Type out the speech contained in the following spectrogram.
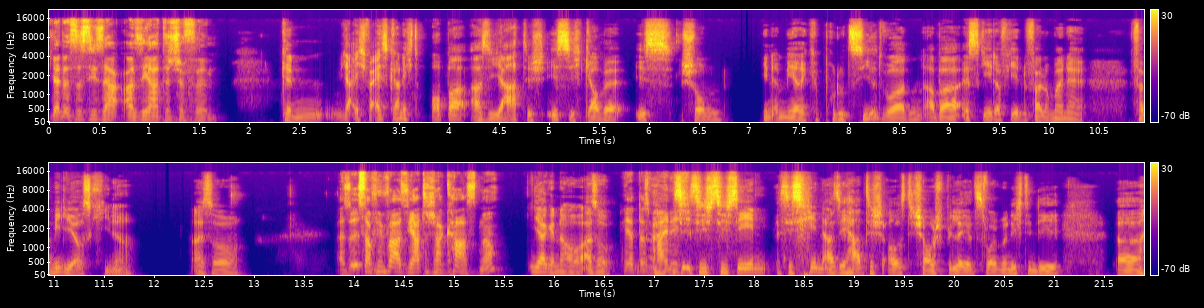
Ja, das ist dieser asiatische Film. Gen ja, ich weiß gar nicht, ob er asiatisch ist. Ich glaube, er ist schon in Amerika produziert worden, aber es geht auf jeden Fall um eine Familie aus China. Also, Also ist auf jeden Fall asiatischer Cast, ne? ja genau, also Ja, das meine ich. Sie, sie, sie sehen, sie sehen asiatisch aus, die Schauspieler. Jetzt wollen wir nicht in die äh,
